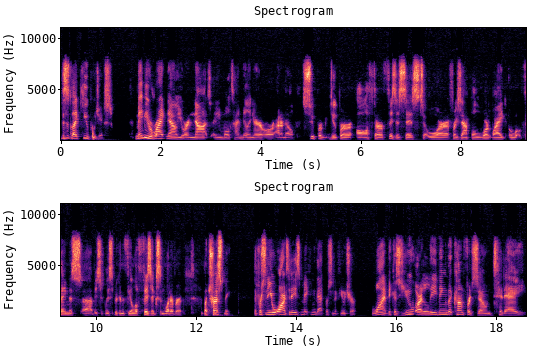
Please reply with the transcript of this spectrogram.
this is like you, Pujix. Maybe right now you are not a multimillionaire or I don't know, super duper author, physicist, or for example, worldwide oh, famous, uh, basically speaking the field of physics and whatever. But trust me, the person you are today is making that person the future. Why? Because you are leaving the comfort zone today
